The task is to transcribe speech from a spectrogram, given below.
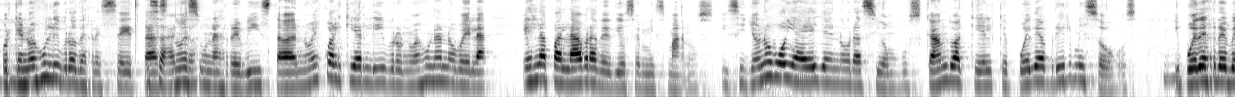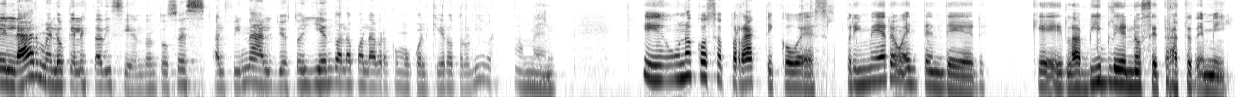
porque no es un libro de recetas, no es una revista, no es cualquier libro, no es una novela, es la palabra de Dios en mis manos. Y si yo no voy a ella en oración buscando a aquel que puede abrir mis ojos y puede revelarme lo que él está diciendo, entonces al final yo estoy yendo a la palabra como cualquier otro libro. Amén. Y una cosa práctica es, primero entender que la Biblia no se trata de mí,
